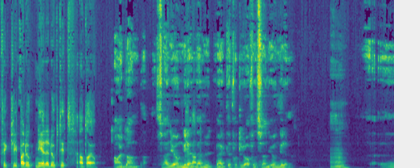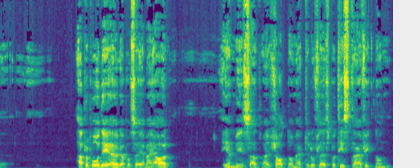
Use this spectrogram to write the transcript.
Fick klippa ner det duktigt, antar jag. Ja, ibland. Sven Ljunggren, den utmärkte fotografen Sven Ljunggren. Eh, apropå det höll jag på att säga, men jag har envisat med att tjata om ärtor och fläsk på tisdag. Jag fick någon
